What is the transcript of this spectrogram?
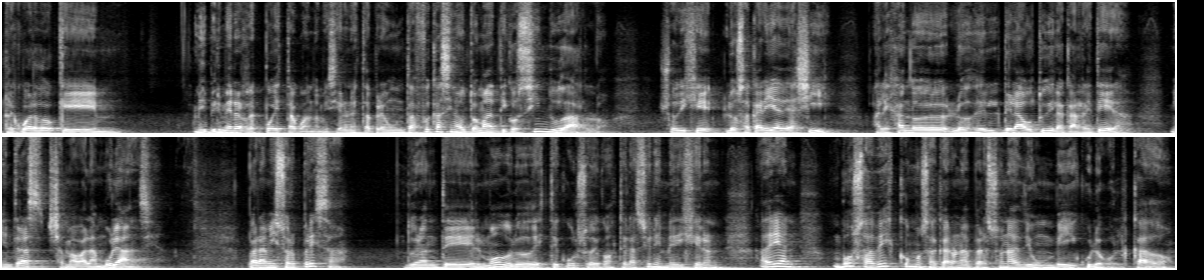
Recuerdo que mm, mi primera respuesta cuando me hicieron esta pregunta fue casi en automático, sin dudarlo. Yo dije, lo sacaría de allí, alejándolos del, del auto y de la carretera, mientras llamaba a la ambulancia. Para mi sorpresa, durante el módulo de este curso de constelaciones me dijeron, Adrián, ¿vos sabés cómo sacar a una persona de un vehículo volcado?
